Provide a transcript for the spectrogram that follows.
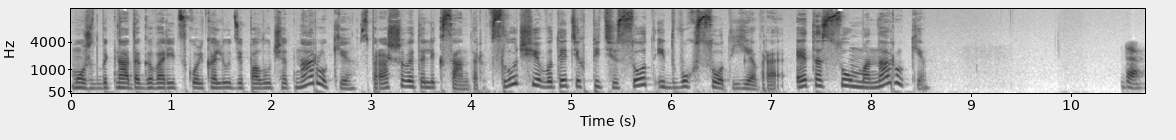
Может быть, надо говорить, сколько люди получат на руки? Спрашивает Александр. В случае вот этих 500 и 200 евро, это сумма на руки? Да,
